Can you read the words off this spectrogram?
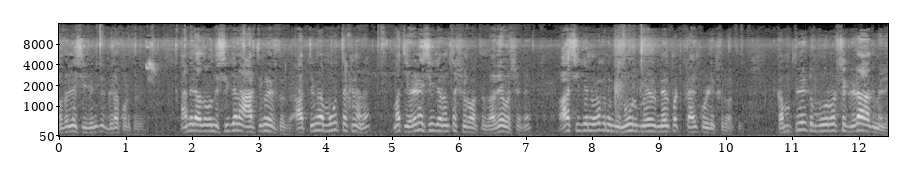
ಮೊದಲನೇ ಸೀಸನ್ಗೆ ಗಿಡ ಕೊಡ್ತದೆ. ಆಮೇಲೆ ಅದು ಒಂದು ಸೀಸನ್ ಆರು ತಿಂಗಳು ಇರ್ತದೆ. ಆ ತಿಂಗಳು ಮುಗಿದ ತಕ್ಷಣ ಮತ್ತೆ ಎರಡನೇ ಸೀಸನ್ ಅಂತ ಶುರು ಆಗ್ತದೆ ಅದೇ ವರ್ಷನೇ. ಆ ಸೀಸನ್ ಒಳಗೆ ನಿಮಗೆ ನೂರು ಮೇಲ್, ಮೇಲ್ಪಟ್ಟು ಕಾಯಿ ಕೊಡ್ಲಿಕ್ಕೆ ಶುರು ಆಗ್ತದೆ ಕಂಪ್ಲೀಟ್ ಮೂರು ವರ್ಷ ಗಿಡ ಆದಮೇಲೆ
